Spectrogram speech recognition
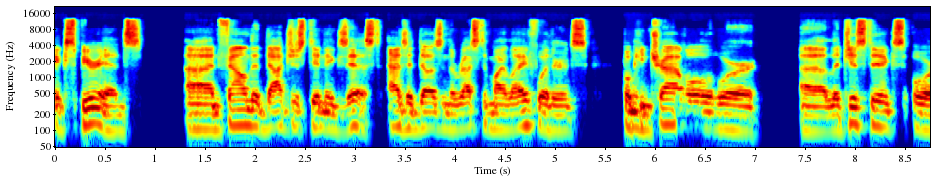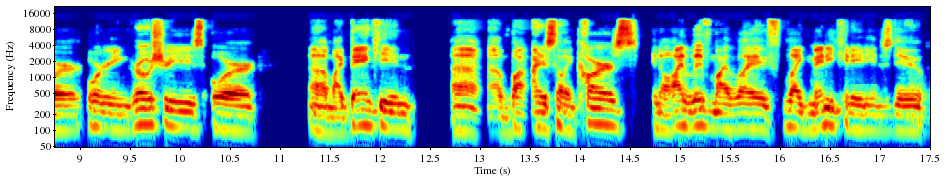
experience, uh, and found that that just didn't exist as it does in the rest of my life, whether it's booking travel or uh, logistics or ordering groceries or uh, my banking uh, buying and selling cars. You know, I live my life like many Canadians do,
